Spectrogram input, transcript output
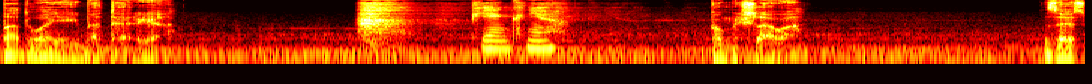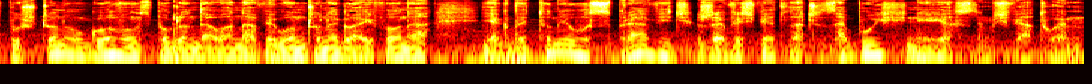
padła jej bateria. Pięknie. Pomyślała. Ze spuszczoną głową spoglądała na wyłączonego iPhone'a, jakby to miało sprawić, że wyświetlacz zabłyśnie jasnym światłem,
